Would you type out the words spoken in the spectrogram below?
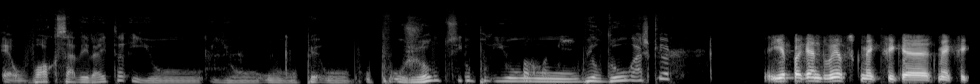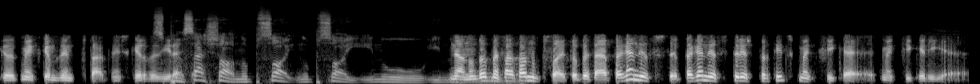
é o Vox à direita e o, e o, o, o, o, o Juntos e o, e o Bildu à esquerda. E apagando esses, como é que fica, como é que fica, como é que ficamos em deputados, em esquerda e direita? Se pensar só no PSOE, no PSOE e no, e no... Não, não estou a pensar só no PSOE, estou a pensar, apagando esses, apagando esses três partidos, como é que fica, como é que ficaria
